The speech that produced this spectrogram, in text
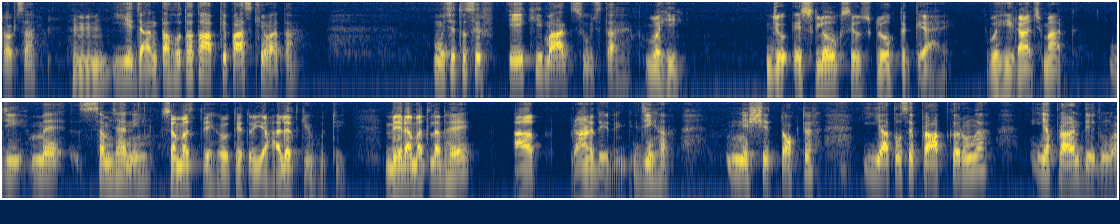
डॉक्टर साहब हम्म। ये जानता होता तो आपके पास क्यों आता? मुझे तो सिर्फ़ एक ही मार्ग सूझता है। वही जो इस लोक से उस लोक तक गया है वही राजमार्ग। जी मैं समझा नहीं। समझते होते तो यह हालत क्यों होती? मेरा मतलब है आप प्राण दे देंगे। जी हाँ निश्चित डॉक्टर या तो उसे प्राप्त करूँगा या प्राण दे दूँगा।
